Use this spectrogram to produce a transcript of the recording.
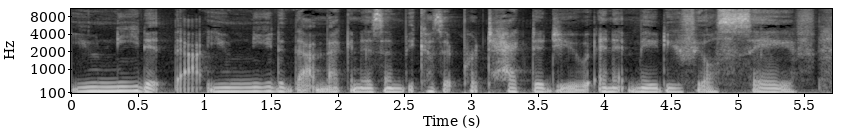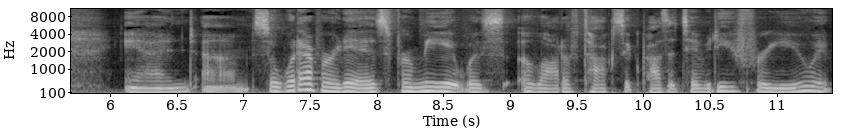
you needed that. You needed that mechanism because it protected you and it made you feel safe. And um, so, whatever it is, for me, it was a lot of toxic positivity. For you, it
